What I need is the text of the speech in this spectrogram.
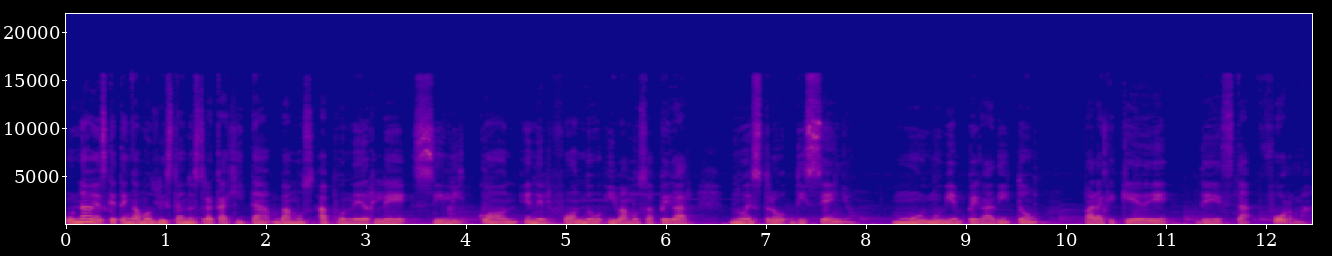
Una vez que tengamos lista nuestra cajita, vamos a ponerle silicón en el fondo y vamos a pegar nuestro diseño muy muy bien pegadito para que quede de esta forma.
